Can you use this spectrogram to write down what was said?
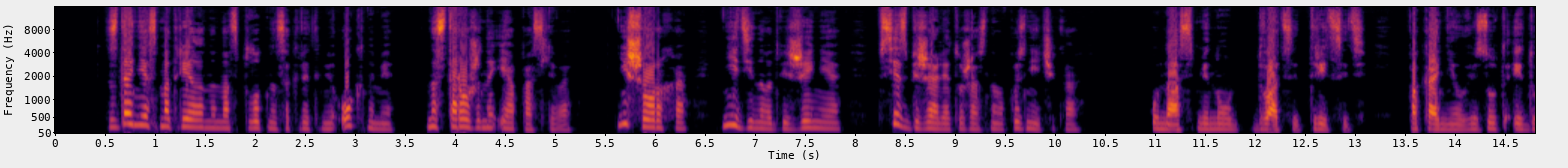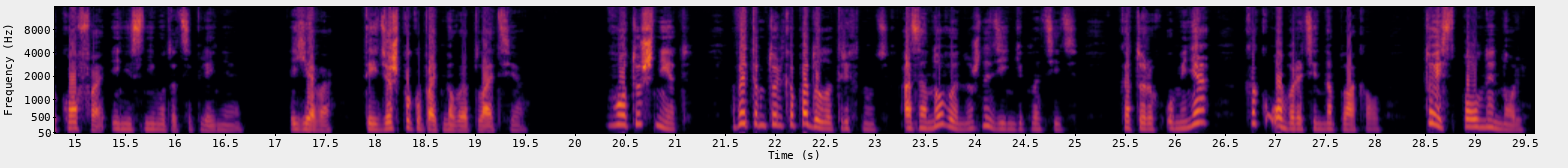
Здание смотрело на нас плотно закрытыми окнами, настороженно и опасливо. Ни шороха, ни единого движения. Все сбежали от ужасного кузнечика. У нас минут двадцать-тридцать, пока не увезут Эйдукофа и не снимут оцепление. Ева, ты идешь покупать новое платье? Вот уж нет. В этом только подол отряхнуть, а за новое нужно деньги платить, которых у меня, как оборотень, наплакал, то есть полный ноль.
